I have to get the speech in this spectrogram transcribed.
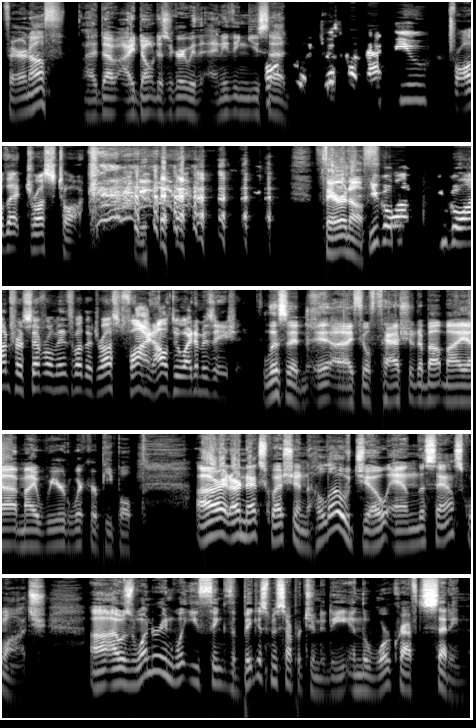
Fair enough. I, do, I don't disagree with anything you said. Also, I just got back to you for all that Drust talk. Fair enough. You go on. You go on for several minutes about the Drust. Fine, I'll do itemization. Listen, I feel passionate about my uh, my weird wicker people. All right, our next question. Hello, Joe and the Sasquatch. Uh, I was wondering what you think the biggest missed opportunity in the Warcraft setting.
